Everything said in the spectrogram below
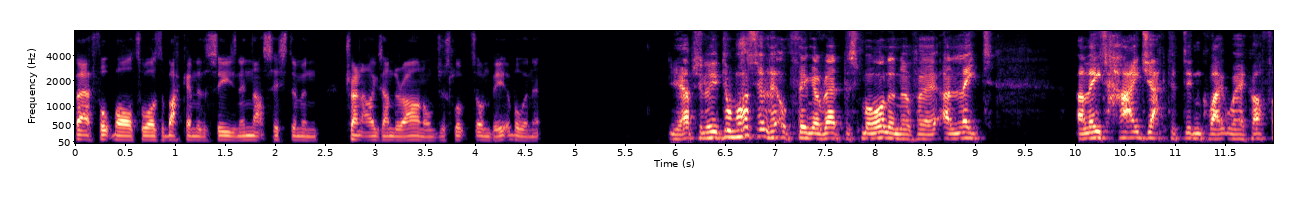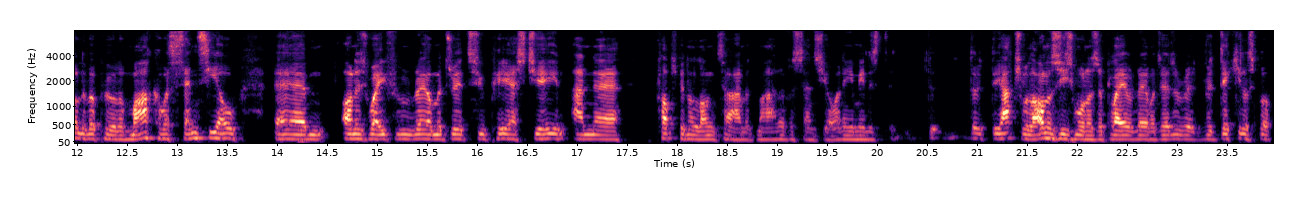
better football towards the back end of the season in that system, and Trent Alexander Arnold just looked unbeatable in it. Yeah, absolutely. There was a little thing I read this morning of a, a late a late hijack that didn't quite work off for Liverpool of Marco Asensio um, on his way from Real Madrid to PSG. And, and uh, Klopp's been a long time admirer of Asensio. And I mean, the, the, the, actual honours he's won as a player in Real Madrid are ridiculous. But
